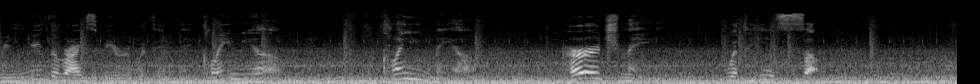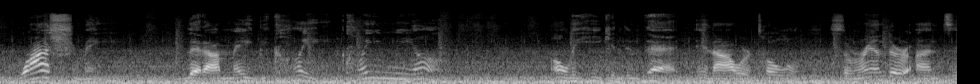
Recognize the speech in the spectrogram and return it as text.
renew the right spirit within me. Clean me up. Clean me up. Purge me with hyssop. Wash me that I may be clean. Clean me up. Only he can do that in our total surrender unto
